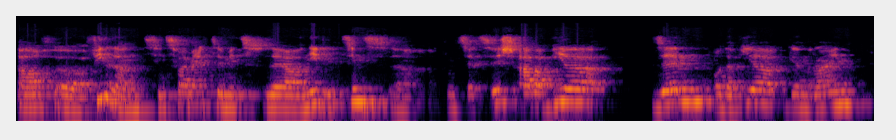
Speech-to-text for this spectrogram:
auch äh, Finnland sind zwei Märkte mit sehr niedrigen Zins äh, grundsätzlich, aber wir sehen oder wir gehen rein,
